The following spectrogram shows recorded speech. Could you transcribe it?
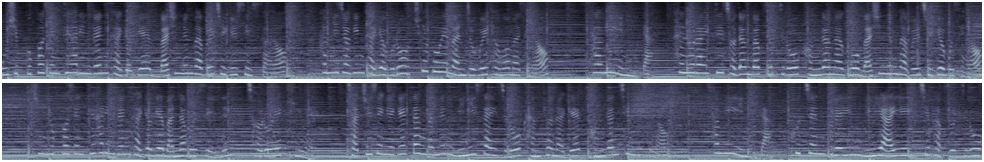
59% 할인된 가격에 맛있는 밥을 즐길 수 있어요. 합리적인 가격으로 최고의 만족을 경험하세요. 4위입니다. 칼로라이트 저당밥솥으로 건강하고 맛있는 밥을 즐겨보세요. 16% 할인된 가격에 만나볼 수 있는 절호의 기회. 자취생에게 딱 맞는 미니 사이즈로 간편하게 건강 챙기세요. 3위입니다. 코첸 브레인 미니 IH 밥솥으로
